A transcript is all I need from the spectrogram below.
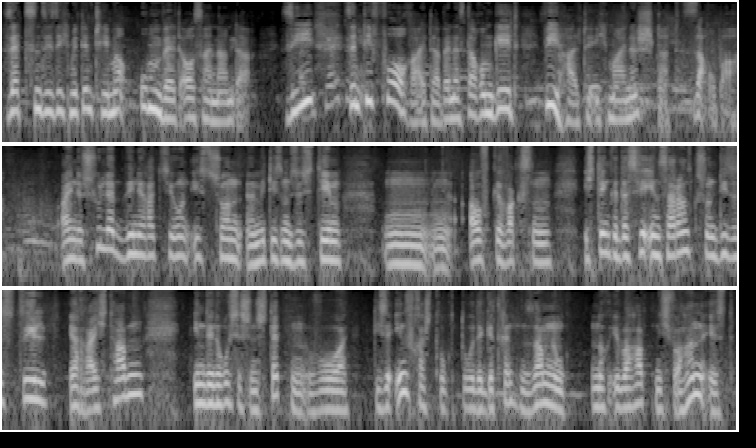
setzen sie sich mit dem Thema Umwelt auseinander. Sie sind die Vorreiter, wenn es darum geht, wie halte ich meine Stadt sauber. Eine Schülergeneration ist schon äh, mit diesem System mm, aufgewachsen. Ich denke, dass wir in Saransk schon dieses Ziel erreicht haben. In den russischen Städten, wo diese Infrastruktur der getrennten Sammlung noch überhaupt nicht vorhanden ist,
